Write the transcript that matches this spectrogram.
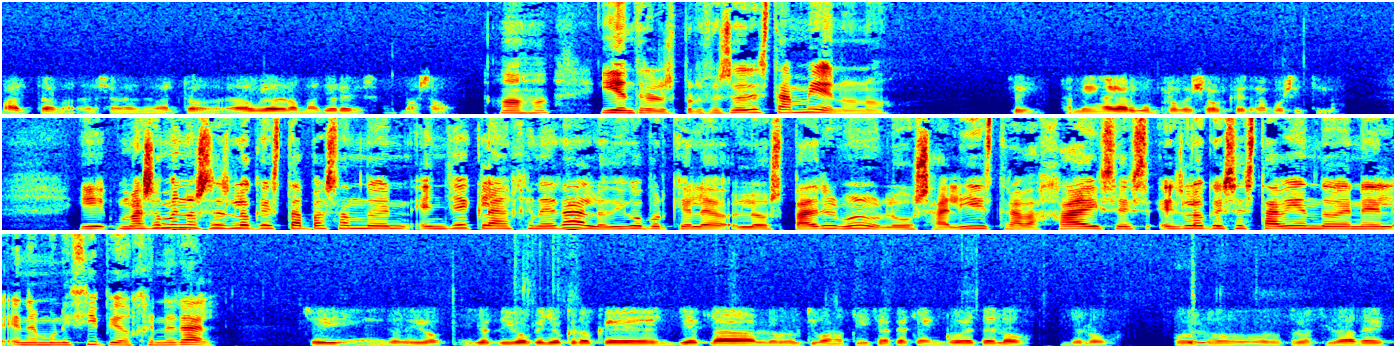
alta, o sea, en el aula de los mayores más aún. ¿Y entre los profesores también o no? sí, también hay algún profesor que da positivo. Y más o menos es lo que está pasando en, en Yecla en general, lo digo porque los padres, bueno, luego salís, trabajáis, ¿es, es lo que se está viendo en el, en el municipio en general? Sí, yo digo, yo digo que yo creo que en Yecla la última noticia que tengo es de los, de los pueblos, de las ciudades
